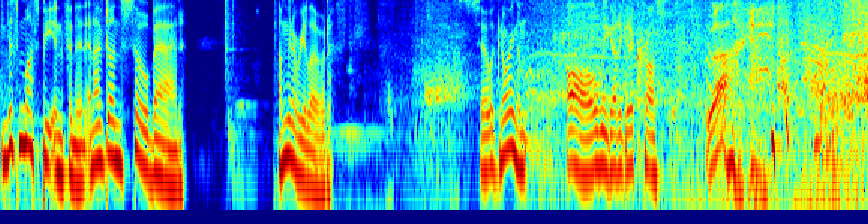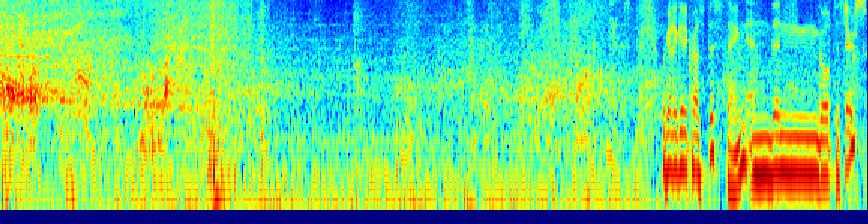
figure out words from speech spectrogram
This must be infinite, and I've done so bad. I'm gonna reload. So, ignoring them all, we gotta get across... Ah! We gotta get across this thing and then go up the stairs.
